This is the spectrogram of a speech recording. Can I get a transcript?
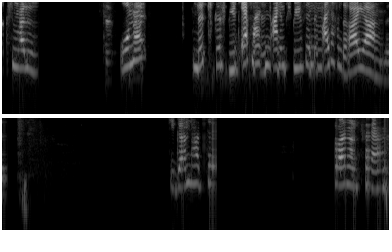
Maximale Ronald Litschke spielt erstmal in einem Spielfilm im Alter von drei Jahren mit. Die Gun hatte Rheinland Fan.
